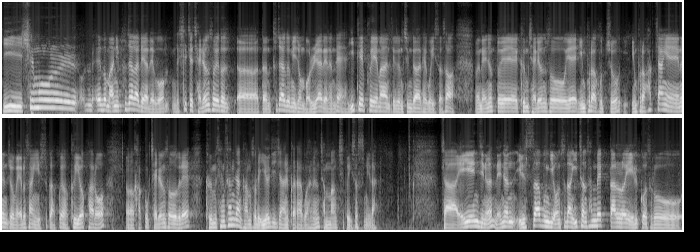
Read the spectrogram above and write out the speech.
이 실물에도 많이 투자가 돼야 되고 실제 재련소에도 어, 떤 투자금이 좀 몰려야 되는데 ETF에만 지금 증가가 되고 있어서 내년도에 금 재련소의 인프라 구축, 인프라 확장에는 좀 애로사항이 있을 것 같고요. 그 여파로 어, 각국 재련소들의 금 생산량 감소로 이어지지 않을까라고 하는 전망치도 있었습니다. 자, ANG는 내년 1, 4분기 원수당 2,300달러에 이를 것으로,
